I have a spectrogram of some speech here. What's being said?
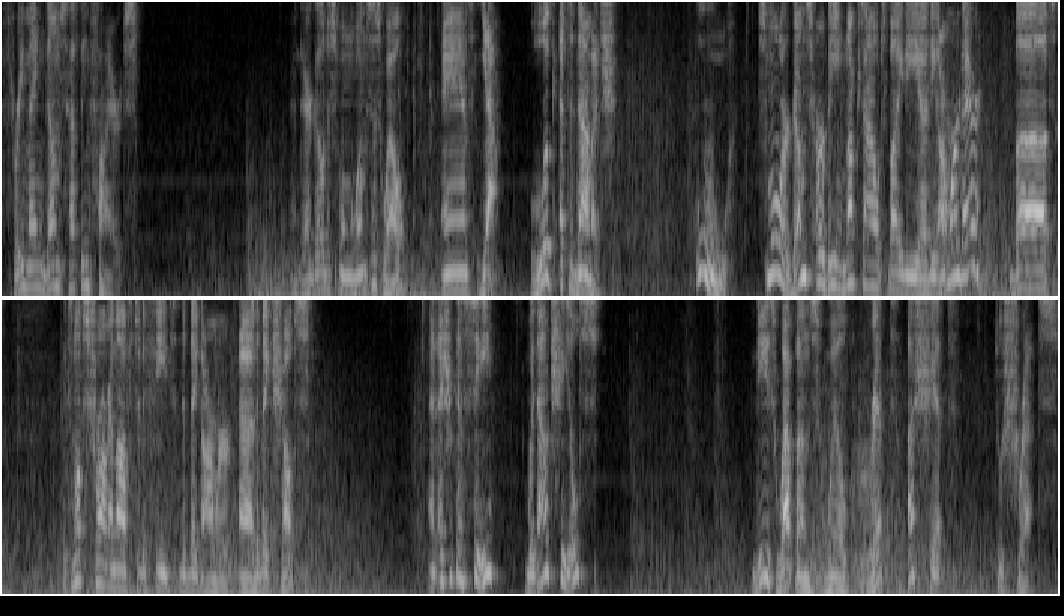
Three main guns have been fired. And there go the small ones as well. And yeah, look at the damage. Ooh, smaller guns are being knocked out by the, uh, the armor there, but it's not strong enough to defeat the big armor, uh, the big shots. And as you can see, without shields, these weapons will rip a ship to shreds.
